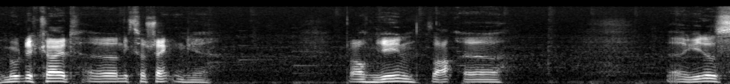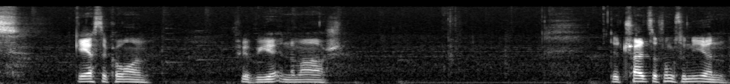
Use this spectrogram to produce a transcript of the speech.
Möglichkeit äh, nichts verschenken hier. Brauchen jeden, äh, äh, jedes Gerstekorn für Bier in der Marsch. Das scheint zu funktionieren.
